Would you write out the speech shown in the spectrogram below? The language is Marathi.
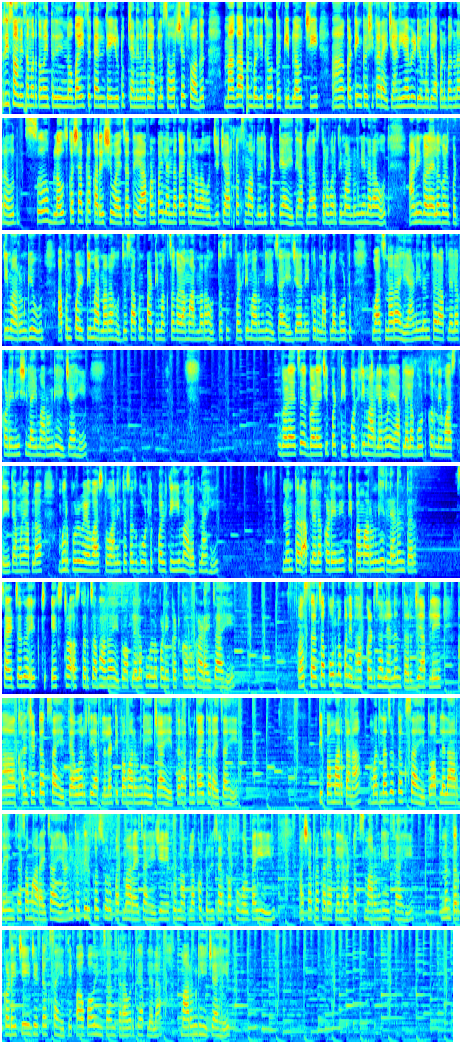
श्री स्वामी समर्थ मैत्रिणींनो बाईचं टॅलेंट या यूट्यूब चॅनलमध्ये आपलं सहर्ष स्वागत. मागं आपण बघितलं होतं की ब्लाऊजची कटिंग कशी करायची आणि या व्हिडिओमध्ये आपण बघणार आहोत. स ब्लाऊज कशा प्रकारे शिवायचा ते आपण पहिल्यांदा काय करणार आहोत? जी चार टक्स मारलेली पट्टी आहे ती आपल्या अस्तरवरती मांडून घेणार आहोत आणि गळ्याला गळपट्टी मारून घेऊन आपण पलटी मारणार आहोत. जसं आपण पाठीमागचा गळा मारणार आहोत तसंच पलटी मारून घ्यायचं आहे जेणेकरून आपला गोट वाचणार आहे आणि नंतर आपल्याला कडेने शिलाई मारून घ्यायची आहे. गळ्याचं गळ्याची पट्टी पलटी मारल्यामुळे आपल्याला गोट करणे वाचते. त्यामुळे आपला भरपूर वेळ वाचतो आणि तसंच गोट पलटीही मारत नाही. नंतर आपल्याला कडेने टिपा मारून घेतल्यानंतर साईडचा जो एक एक्स्ट्रा अस्तरचा भाग आहे तो आपल्याला पूर्णपणे कट करून काढायचा आहे. अस्तरचा पूर्णपणे भाग कट झाल्यानंतर जे आपले खालचे टक्स आहेत त्यावरती आपल्याला टिपा मारून घ्यायचे आहे. तर आपण काय करायचं आहे? टिपा मारताना मधला जो टक्स आहे तो आपल्याला अर्धा इंचाचा मारायचा आहे आणि तो तिरकस स्वरूपात मारायचा आहे जेणेकरून आपला कटोरीसारखा फुगवटा येईल. अशा प्रकारे आपल्याला हा टक्स मारून घ्यायचा आहे. नंतर कडेचे जे टक्स आहे ते पाव पाव इंच अंतरावरती आपल्याला मारून घ्यायचे आहेत.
